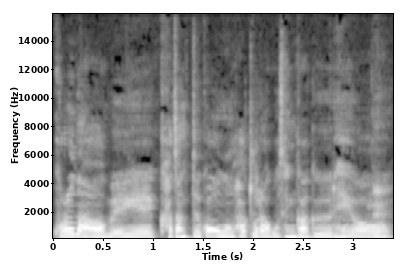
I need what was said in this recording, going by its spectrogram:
코로나 외에 가장 뜨거운 화두라고 생각을 해요. 네.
